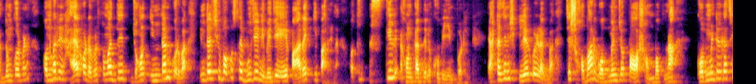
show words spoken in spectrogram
একদম করবে না। কোম্পানির হায়ার করার পর তোমার যখন ইন্টার্ন করবা ইন্টার্নশিপ অবস্থায় বুঝে নিবে যে এ পারে কি পারে না। অর্থাৎ স্কিল এখনকার দিনে খুবই ইম্পর্টেন্ট একটা জিনিস ক্লিয়ার করে রাখবা যে সবার গভর্নমেন্ট জব পাওয়া সম্ভব না। গভর্নমেন্টের কাছে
